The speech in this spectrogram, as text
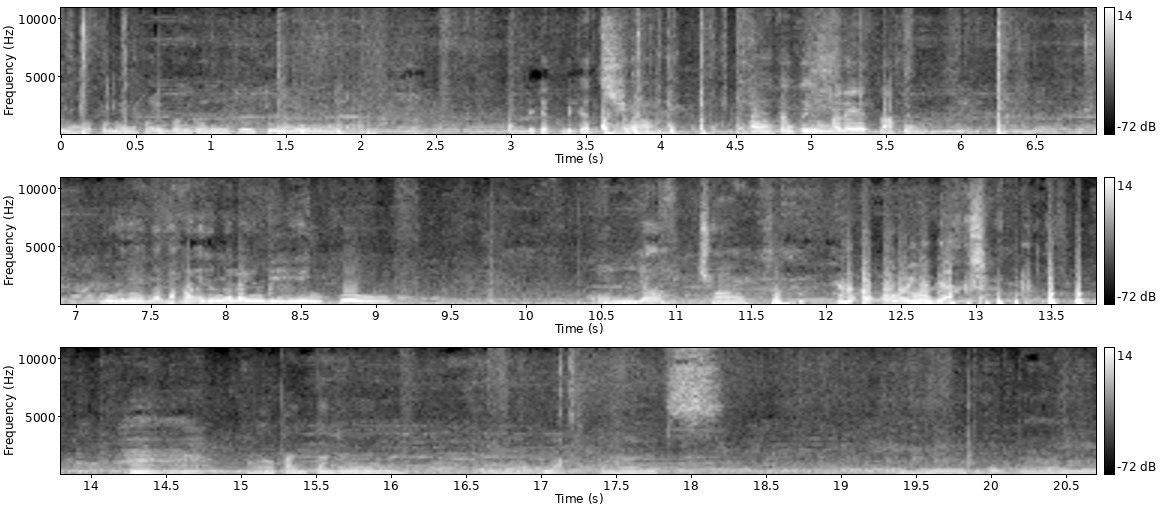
Ano ko kumain ako ibang ganito. Ito, no? Bigat-bigat siya. Parang kanto yung maleta ko. Mura na. Baka ito na lang yung bilhin ko. Ala, char. Ang okay na reaction ko. mga pantalon. Mga black pants. Hmm, tingin tayo.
